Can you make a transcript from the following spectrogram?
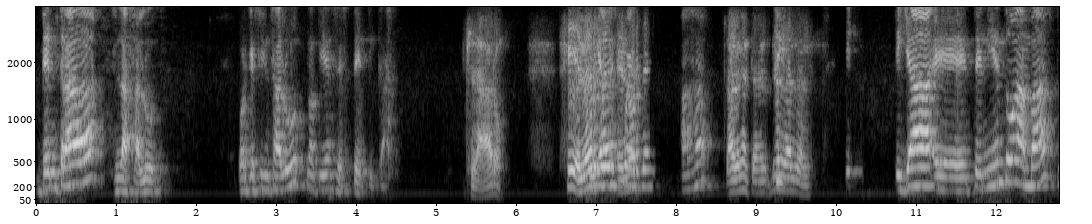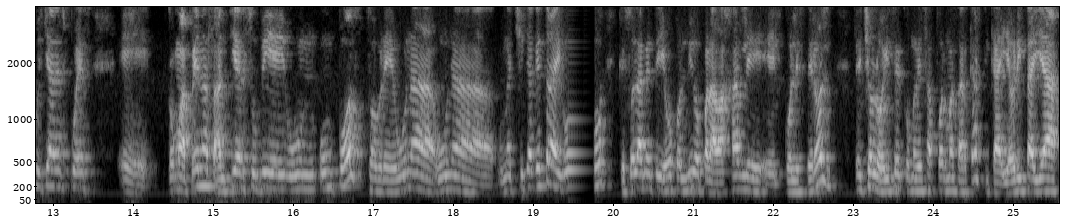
de entrada, la salud. Porque sin salud no tienes estética. Claro. Sí, el orden. el orden... Ajá. Adelante, adelante, Y, ya eh, teniendo ambas, pues ya después, eh, como apenas antier subí un, un post sobre una, una, una, chica que traigo que solamente llegó conmigo para bajarle el colesterol. De hecho, lo hice como de esa forma sarcástica y ahorita ya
